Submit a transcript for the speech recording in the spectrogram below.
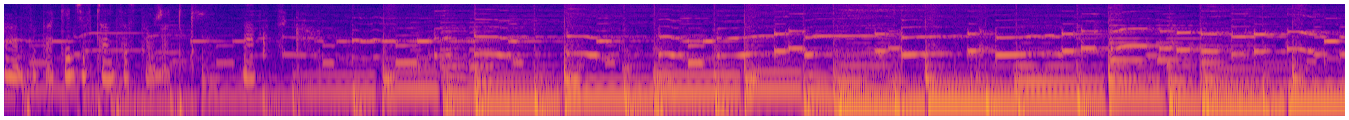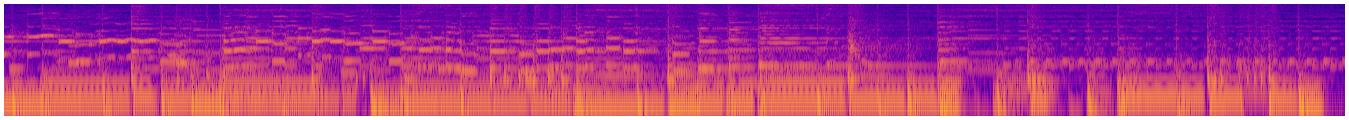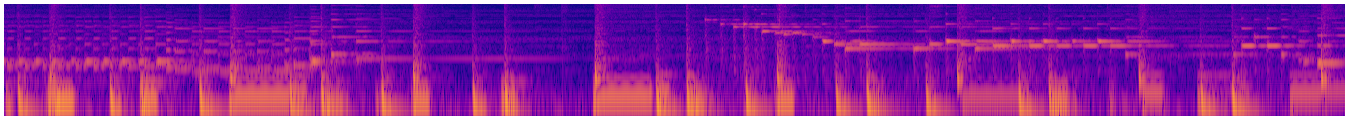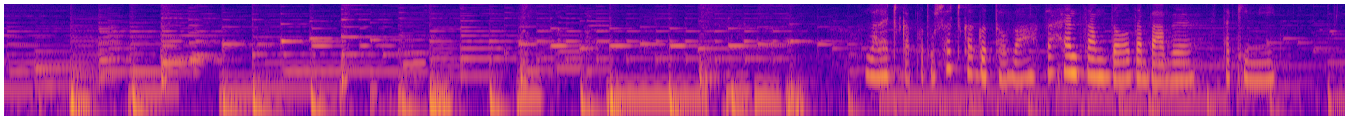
Bardzo takie dziewczęce wstążeczki na kucykach. Laleczka, poduszeczka gotowa. Zachęcam do zabawy z takimi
